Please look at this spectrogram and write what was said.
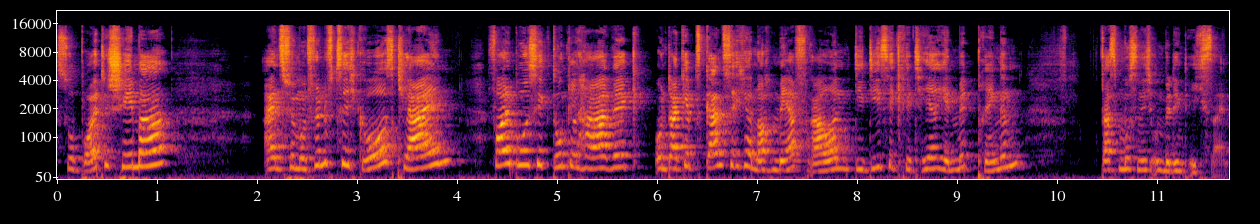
so Beuteschema, 1,55 groß, klein, vollbusig, dunkelhaarig und da gibt es ganz sicher noch mehr Frauen, die diese Kriterien mitbringen. Das muss nicht unbedingt ich sein.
